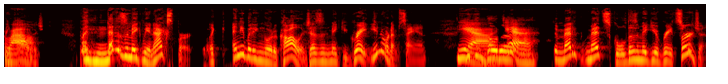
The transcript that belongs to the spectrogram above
in Wow. college. But Mhm. that doesn't make me an expert. Like anybody can go to college, doesn't make you great. You know what I'm saying? yeah. go to- yeah. The med med school doesn't make you a great surgeon.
